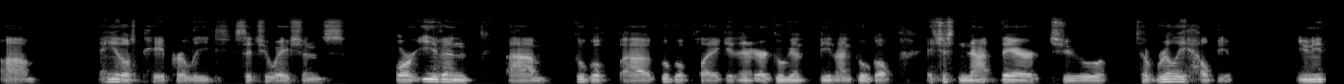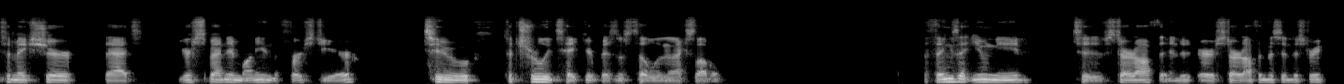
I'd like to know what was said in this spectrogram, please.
um, any of those pay per lead situations, or even um, Google uh, Google Play, getting or Google being on Google, it's just not there to to really help you. You need to make sure that you're spending money in the first year to to truly take your business to the next level. The things that you need to start off the or start off in this industry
